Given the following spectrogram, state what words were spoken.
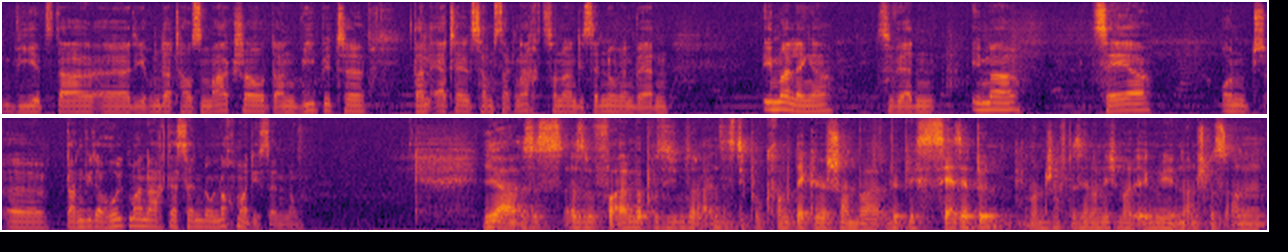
wie jetzt da äh, die 100.000 Mark Show, dann wie bitte, dann RTL Samstagnacht, sondern die Sendungen werden immer länger, sie werden immer zäher. Und äh, dann wiederholt man nach der Sendung nochmal die Sendung. Ja, es ist also vor allem bei Pro7 1 ist die Programmdecke scheinbar wirklich sehr, sehr dünn. Man schafft es ja noch nicht mal irgendwie im Anschluss an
